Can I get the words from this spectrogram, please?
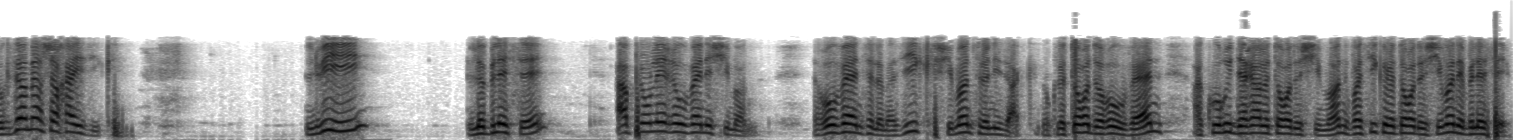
donc Zomer Shachaizik. Lui, le blessé, appelons-les Reuven et Shimon. Reuven c'est le Mazik, Shimon c'est le Nizak. Donc le taureau de Reuven a couru derrière le taureau de Shimon. Voici que le taureau de Shimon est blessé.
